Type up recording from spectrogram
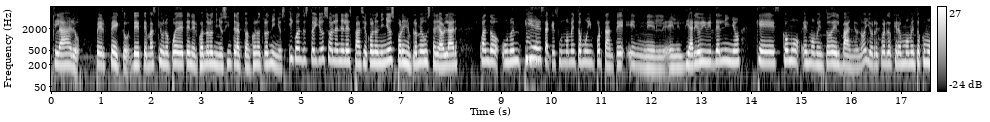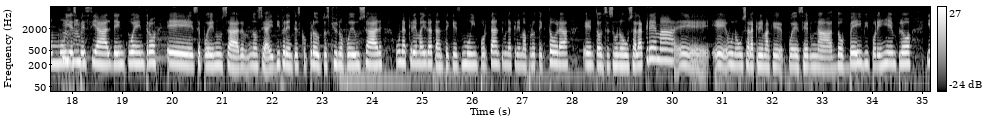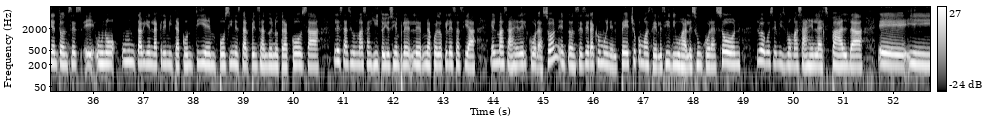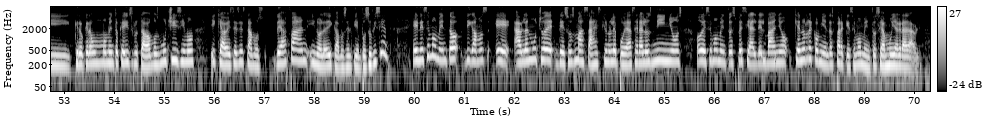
Claro, perfecto, de temas que uno puede tener cuando los niños interactúan con otros niños. Y cuando estoy yo sola en el espacio con los niños, por ejemplo, me gustaría hablar cuando uno empieza, que es un momento muy importante en el, en el diario vivir del niño, que es como el momento del baño, ¿no? Yo recuerdo que era un momento como muy especial de encuentro, eh, se pueden usar, no sé, hay diferentes productos que uno puede usar, una crema hidratante que es muy importante, una crema protectora, entonces uno usa la crema, eh, eh, uno usa la crema que puede ser una Dove Baby, por ejemplo, y entonces uno unta bien la cremita con tiempo, sin estar pensando en otra cosa, les hace un masajito, yo siempre me acuerdo que les hacía el masaje del corazón, entonces era como en el pecho, como hacerles y dibujarles un corazón, luego ese mismo masaje en la espalda, eh, y creo que era un momento que disfrutábamos muchísimo y que a veces estamos de afán y no le dedicamos el tiempo suficiente. En ese momento, digamos, eh, hablan mucho de, de esos masajes que uno le puede hacer a los niños o de ese momento especial del baño. ¿Qué nos recomiendas para que ese momento sea muy agradable?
